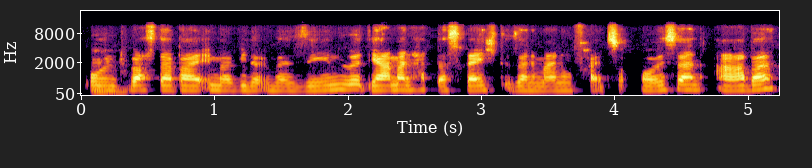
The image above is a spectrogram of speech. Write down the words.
Und mhm. was dabei immer wieder übersehen wird, ja, man hat das Recht, seine Meinung frei zu äußern, aber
